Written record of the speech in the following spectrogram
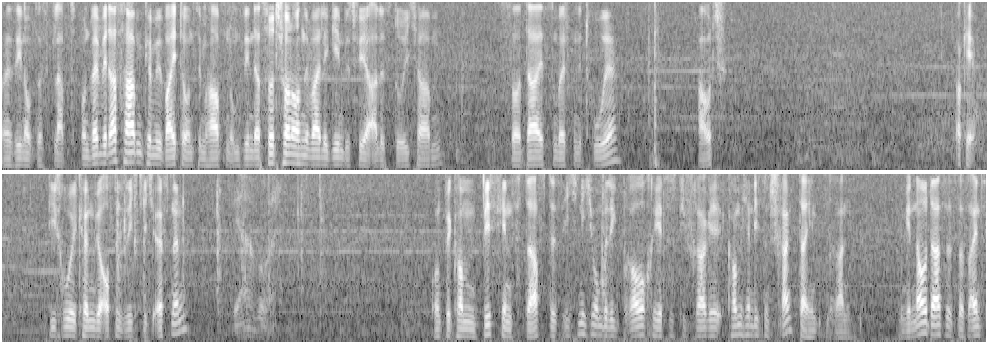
Mal sehen, ob das klappt. Und wenn wir das haben, können wir weiter uns im Hafen umsehen. Das wird schon noch eine Weile gehen, bis wir alles durch haben. So, da ist zum Beispiel eine Truhe. Autsch. Okay. Die Truhe können wir offensichtlich öffnen. Jawohl. Und bekommen ein bisschen Stuff, das ich nicht unbedingt brauche. Jetzt ist die Frage, komme ich an diesen Schrank da hinten ran? Und genau das ist das eins...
